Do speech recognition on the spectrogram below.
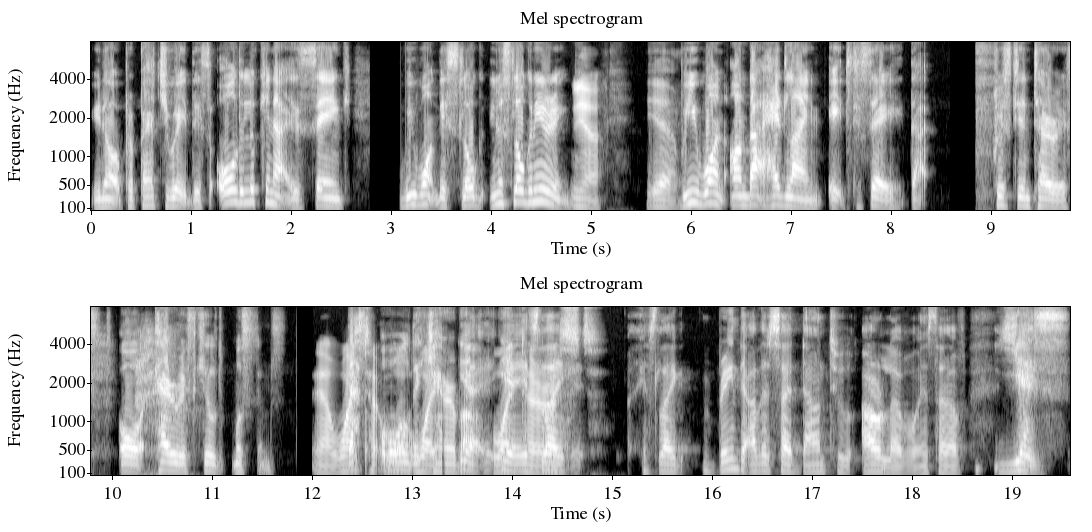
you know perpetuate this. All they're looking at is saying we want this slogan you know sloganeering. Yeah. yeah, we want on that headline it to say that christian terrorist or terrorist killed muslims Yeah. White. that's ter- all they white, care about yeah, White yeah. It's terrorist. like it's like bring the other side down to our level instead of yes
